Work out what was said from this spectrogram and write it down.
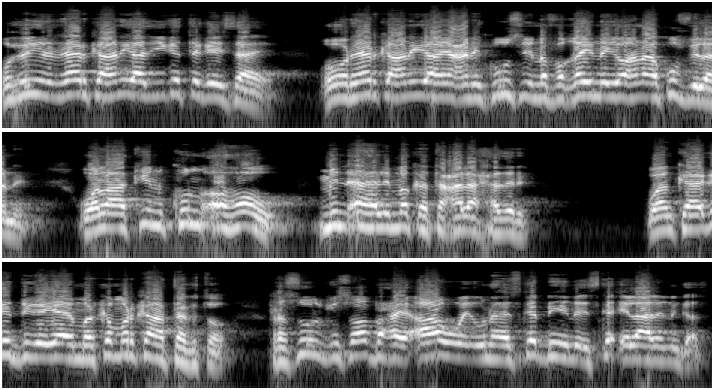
Wuxuu yidhi reerka anigaad iiga tegaysaaye. Oo reerka anigaa yani kuusii nafaqaynayo anaa ku filane. Walaakin kun ahow min ahli makata calaa xadari. Waan kaaga digayaa marka markaad tagto rasuulkii soo baxay aaway una ha iska dhihina iska ilaali ninkaas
